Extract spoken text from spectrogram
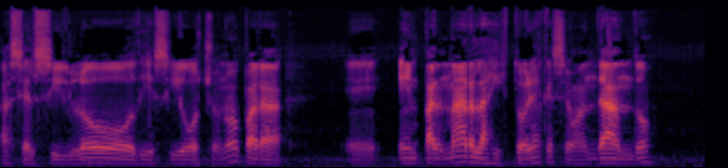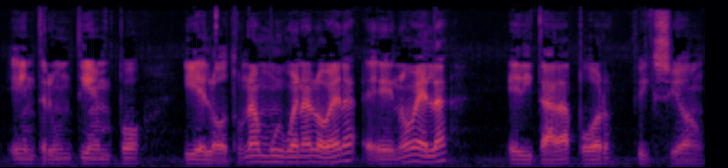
hacia el siglo XVIII, ¿no? Para eh, empalmar las historias que se van dando entre un tiempo y el otro. Una muy buena novela, eh, novela editada por Ficción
